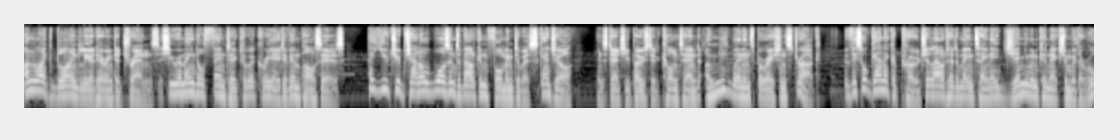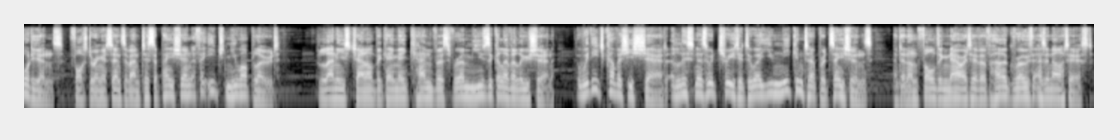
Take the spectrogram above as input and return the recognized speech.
Unlike blindly adhering to trends, she remained authentic to her creative impulses. Her YouTube channel wasn't about conforming to a schedule. Instead, she posted content only when inspiration struck. This organic approach allowed her to maintain a genuine connection with her audience, fostering a sense of anticipation for each new upload. Lanie's channel became a canvas for a musical evolution. With each cover she shared, listeners were treated to her unique interpretations and an unfolding narrative of her growth as an artist.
